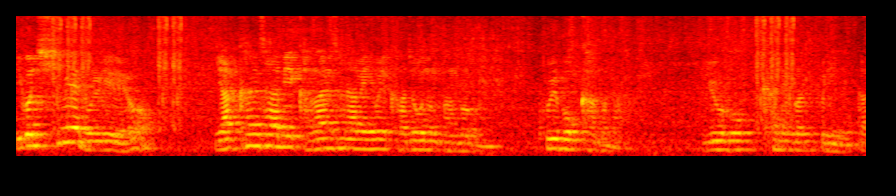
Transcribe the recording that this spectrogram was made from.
이건 힘의 논리예요. 약한 사람이 강한 사람의 힘을 가져오는 방법은 굴복하거나 유혹하는 것 뿐이니까.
